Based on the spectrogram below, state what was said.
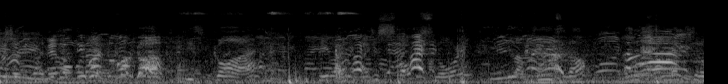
This guy, he like, he just stopped snoring, he like builds it up, and then I'm next to the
